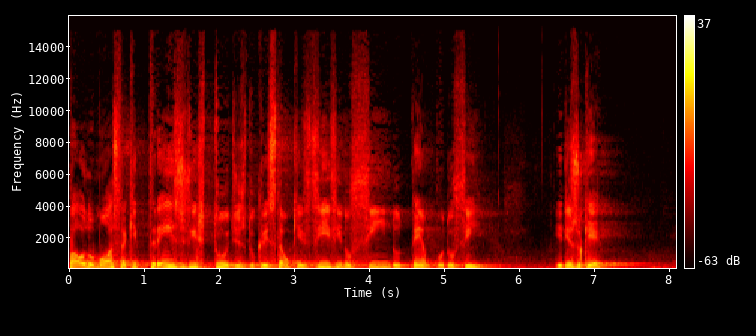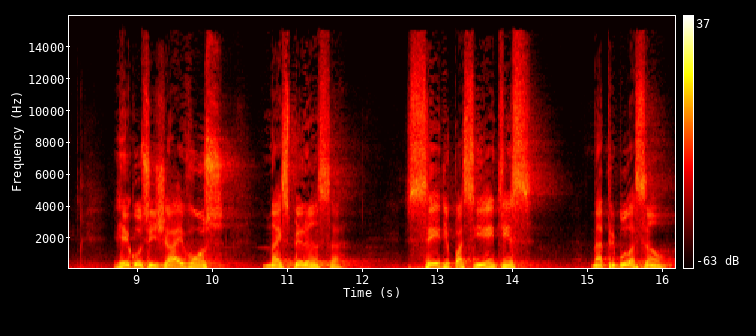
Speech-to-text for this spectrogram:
Paulo mostra aqui três virtudes do cristão que vive no fim do tempo do fim. E diz o que? Regozijai-vos na esperança, sede pacientes na tribulação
